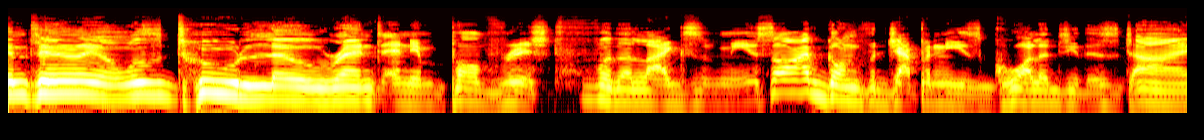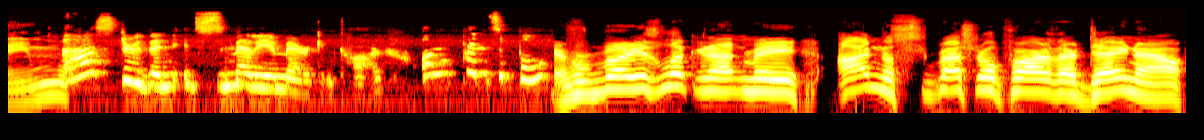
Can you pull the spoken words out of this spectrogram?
interior was too low rent and impoverished for the likes of me, so I've gone for Japanese quality this time. Faster than its smelly American car, on principle. Everybody's looking at me. I'm the special part of their day now,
